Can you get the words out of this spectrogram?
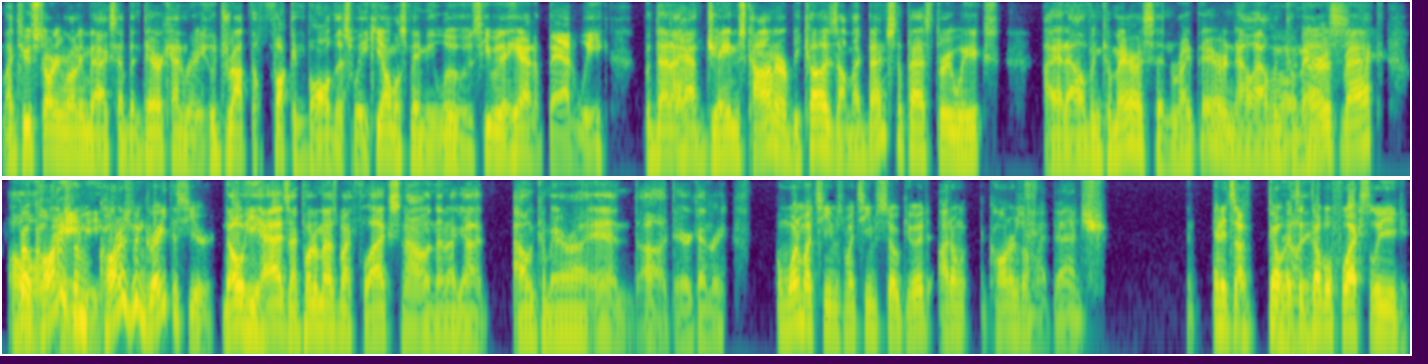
my two starting running backs have been Derrick Henry, who dropped the fucking ball this week. He almost made me lose. He was he had a bad week. But then I have James Conner because on my bench the past three weeks, I had Alvin Kamara sitting right there. And now Alvin Oh, Kamara's nice. back. Oh, Bro, Conner's baby. been Conner's been great this year. No, he has. I put him as my flex now, and then I got Alvin Kamara and uh Derrick Henry. On one of my teams, my team's so good, I don't Conner's on my bench. And, and it's a dou- it's a double flex league.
